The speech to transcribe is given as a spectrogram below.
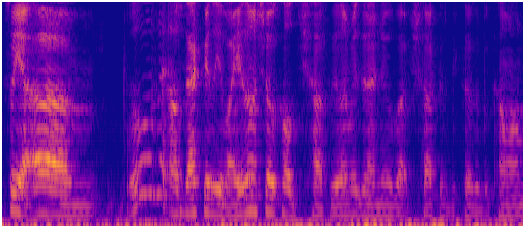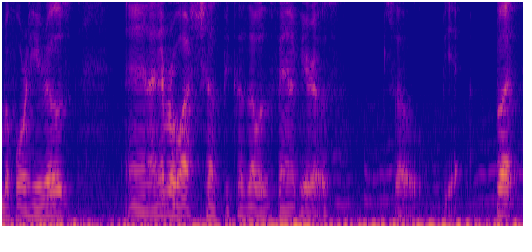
So yeah, um, what was it? Oh, Zachary Levi. He's on a show called Chuck. The only reason I knew about Chuck is because it would come on before Heroes, and I never watched Chuck because I was a fan of Heroes. So yeah, but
